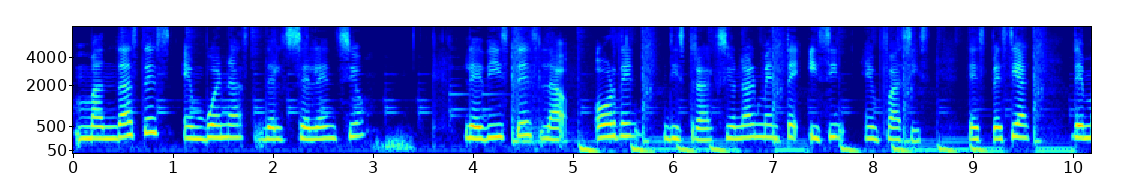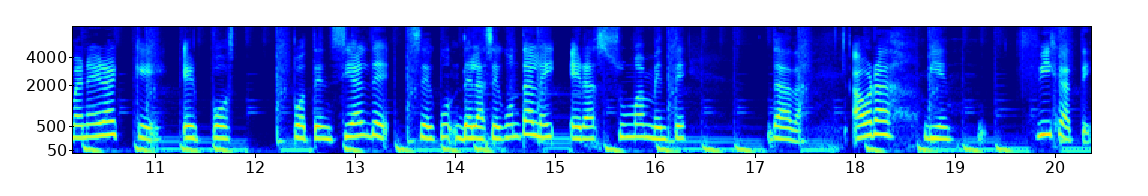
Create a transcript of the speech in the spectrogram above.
mandaste en buenas del silencio, le diste la orden distraccionalmente y sin énfasis especial, de manera que el potencial de, de la segunda ley era sumamente dada. Ahora bien, fíjate,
